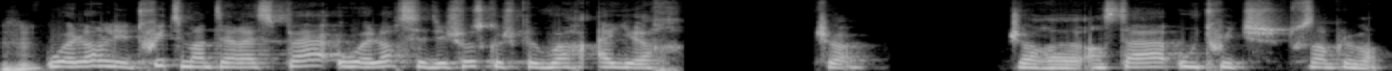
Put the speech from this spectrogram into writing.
Mhm. Ou alors les tweets m'intéressent pas, ou alors c'est des choses que je peux voir ailleurs. Tu vois Genre euh, Insta ou Twitch, tout simplement.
